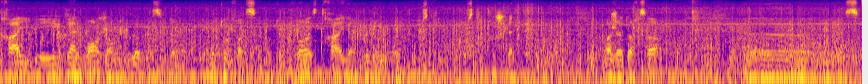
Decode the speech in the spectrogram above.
Trail et également j'englobe aussi dans les motocross, motocross, Trail, enduro, tout ce qui, tout ce qui touche la tête. Moi j'adore ça. Euh, c'est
